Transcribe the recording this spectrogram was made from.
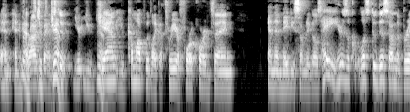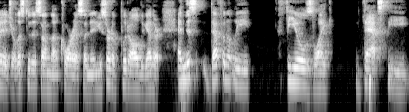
and and Yeah, garage it's bands jamming. do. You you Yeah. jam, you come up with like a three or four chord thing, and then maybe somebody goes, "Hey, here's a let's do this on the bridge or let's do this on the chorus," and then you sort of put it all together. And this definitely feels like that's the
